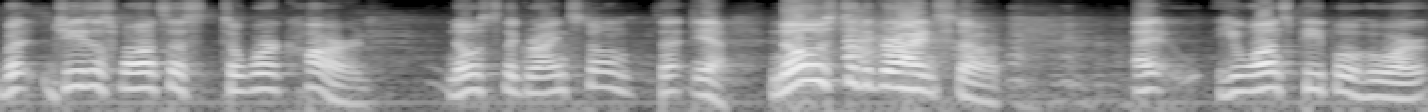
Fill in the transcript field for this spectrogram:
but Jesus wants us to work hard. Nose to the grindstone? Is That, yeah, nose to the grindstone. I, he wants people who are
